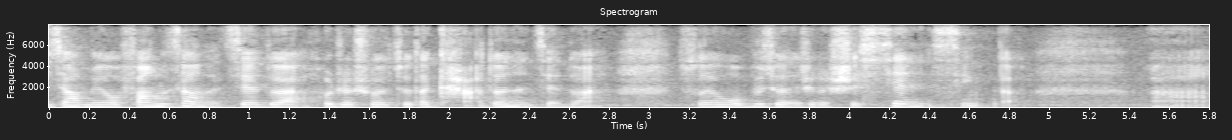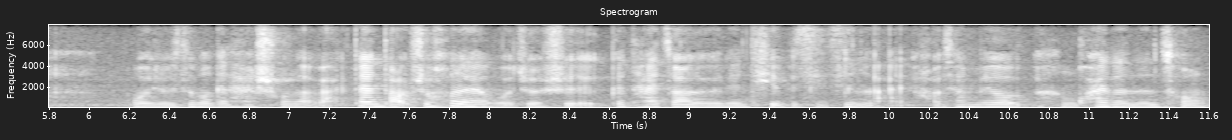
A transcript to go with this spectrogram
比较没有方向的阶段，或者说觉得卡顿的阶段，所以我不觉得这个是线性的，啊，我就这么跟他说了吧。但导致后来我就是跟他交流有点提不起劲来，好像没有很快的能从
